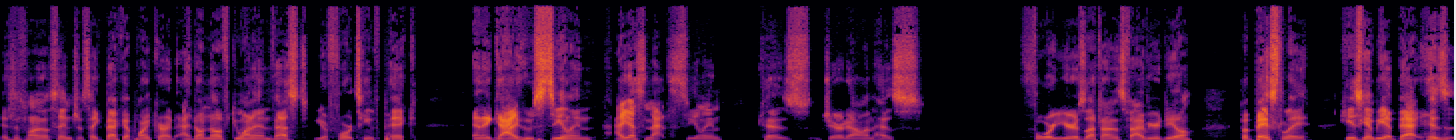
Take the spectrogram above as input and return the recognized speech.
it's just one of those things, just like backup point guard. I don't know if you want to invest your 14th pick in a guy who's ceiling. I guess not ceiling because Jarrett Allen has four years left on his five year deal. But basically, he's going to be a back. His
